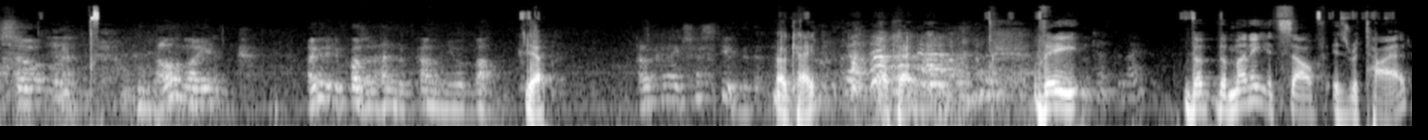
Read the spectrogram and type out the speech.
so, oh am I? I'm going to deposit £100 in your bank. Yeah. How can I trust you with it? Okay. Okay. The, the, the money itself is retired.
